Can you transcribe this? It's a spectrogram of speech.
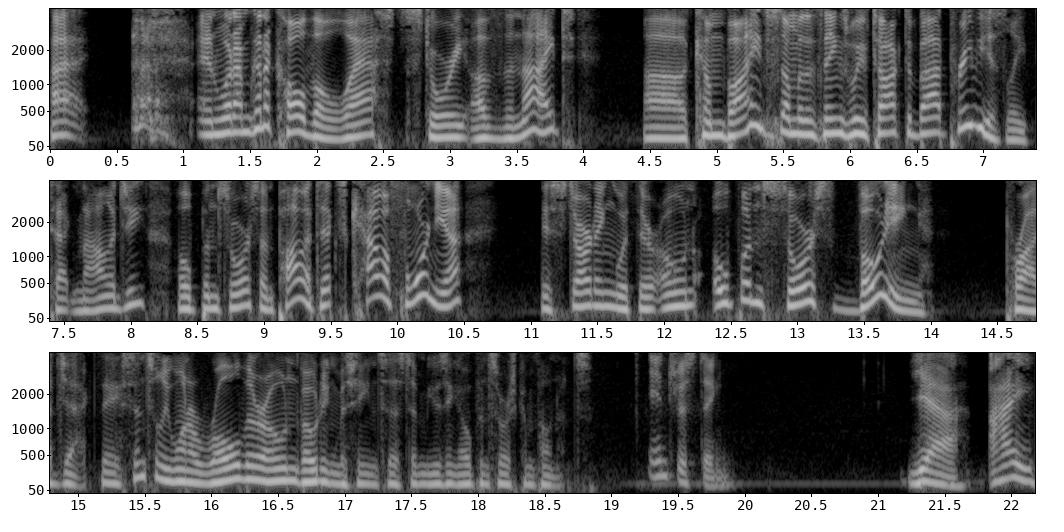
I and what I'm going to call the last story of the night uh, combines some of the things we've talked about previously technology, open source, and politics. California is starting with their own open source voting project. They essentially want to roll their own voting machine system using open source components. Interesting. Yeah, I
